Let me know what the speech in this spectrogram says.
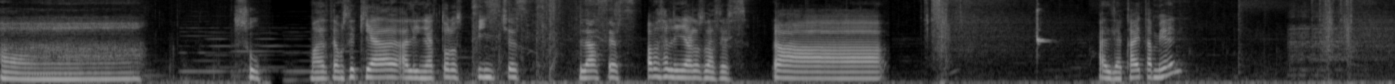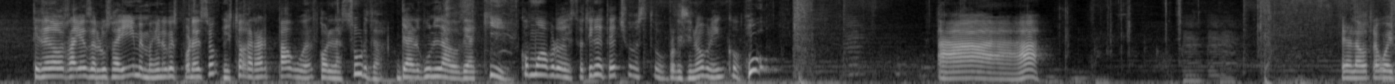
Ah. Su madre, tenemos que alinear todos los pinches láseres. Vamos a alinear los láseres. Ah. Al de acá también. Tiene dos rayos de luz ahí, me imagino que es por eso. Necesito agarrar power con la zurda de algún lado, de aquí. ¿Cómo abro esto? ¿Tiene techo esto? Porque si no, brinco. ¡Uh! Ah. Era la otra, güey.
